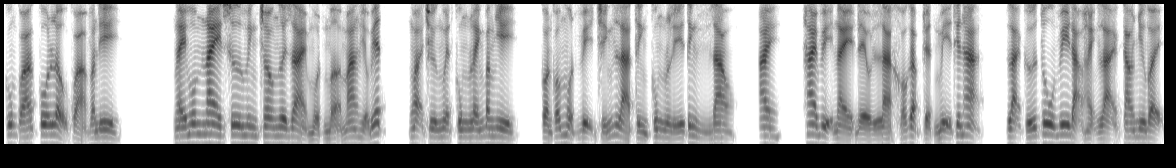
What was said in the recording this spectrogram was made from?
cũng quá cô lậu quả văn đi. Ngày hôm nay sư huynh cho ngươi giải một mở mang hiểu biết, ngoại trừ nguyệt cung lãnh băng nhi, còn có một vị chính là tình cung lý tinh giao. Ai, hai vị này đều là khó gặp tuyệt mỹ thiên hạ, lại cứ tu vi đạo hạnh lại cao như vậy,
